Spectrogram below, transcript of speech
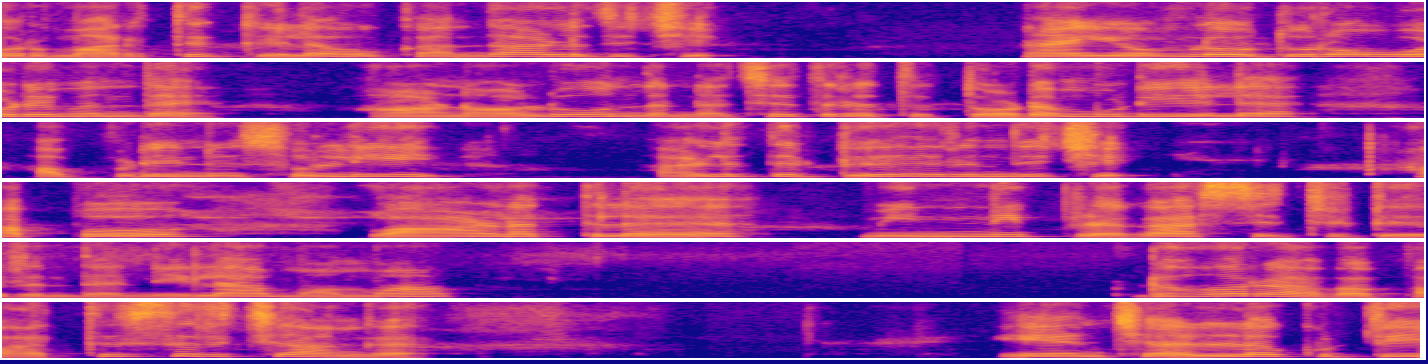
ஒரு மரத்துக்கு கீழே உட்காந்து அழுதுச்சு. நான் எவ்வளோ தூரம் ஓடி வந்தேன்? ஆனாலும் அந்த நட்சத்திரத்தை தொட முடியல. அப்படின்னு சொல்லி அழுதுட்டு இருந்துச்சு. அப்போ வானத்துல மின்னி பிரகாசிச்சுட்டு இருந்த நிலா மாமா டோராவை பார்த்து சிரிச்சாங்க. என் செல்ல குட்டி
